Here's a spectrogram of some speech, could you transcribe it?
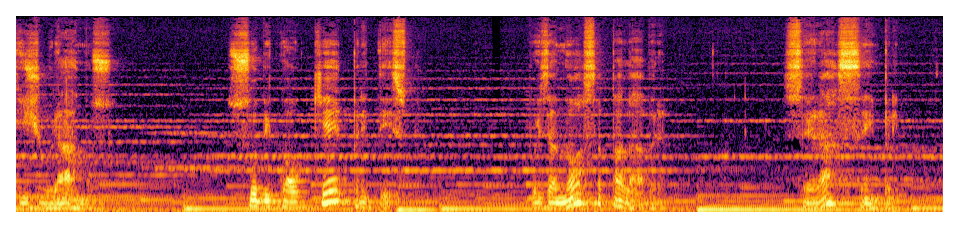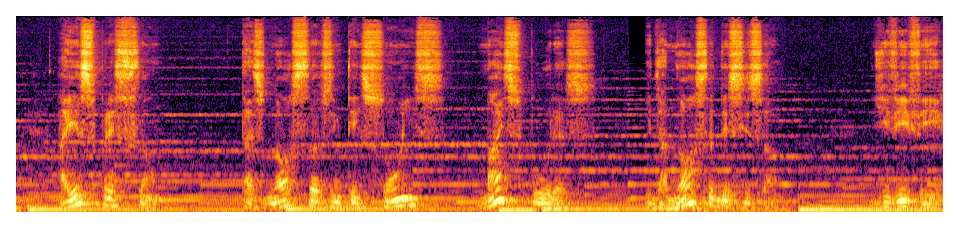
de jurarmos sob qualquer pretexto, pois a nossa palavra será sempre a expressão das nossas intenções mais puras e da nossa decisão de viver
